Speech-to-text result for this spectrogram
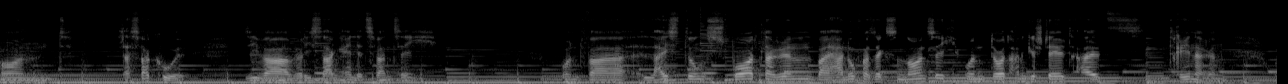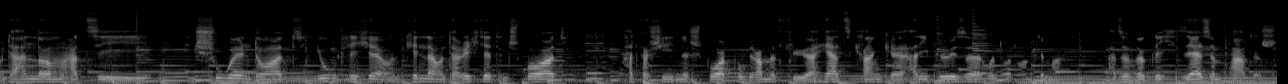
Und das war cool. Sie war, würde ich sagen, Ende 20 und war Leistungssportlerin bei Hannover 96 und dort angestellt als Trainerin. Unter anderem hat sie in Schulen dort Jugendliche und Kinder unterrichtet in Sport, hat verschiedene Sportprogramme für Herzkranke, Adipöse und und und gemacht. Also wirklich sehr sympathisch.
